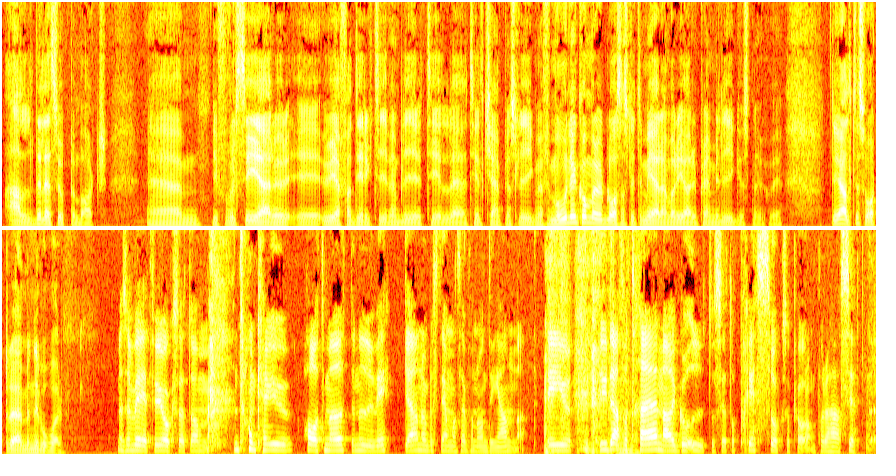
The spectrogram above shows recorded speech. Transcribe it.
alldeles uppenbart. Um, vi får väl se här hur uh, Uefa-direktiven blir till, uh, till Champions League Men förmodligen kommer det blåsas lite mer än vad det gör i Premier League just nu. Det är alltid svårt det där med nivåer. Men sen vet vi ju också att de, de kan ju ha ett möte nu i veckan och bestämma sig för någonting annat. Det är ju, det är ju därför mm. tränare går ut och sätter press också på dem på det här sättet.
